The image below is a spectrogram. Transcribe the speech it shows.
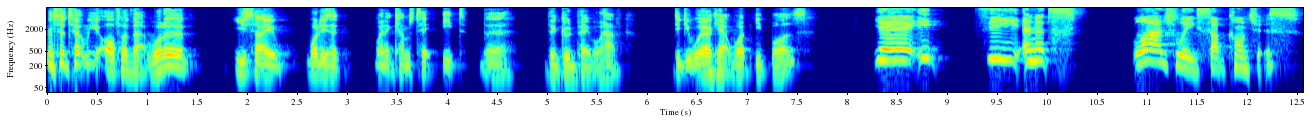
And so tell me off of that, what are you say, what is it when it comes to it, the the good people have? Did you work out what it was? Yeah, it see, and it's largely subconscious.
